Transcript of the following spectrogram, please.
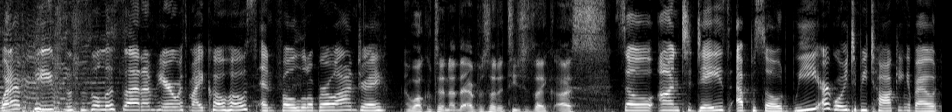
What up, peeps? This is Alyssa, and I'm here with my co-host and faux little bro Andre. And welcome to another episode of Teachers Like Us. So, on today's episode, we are going to be talking about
